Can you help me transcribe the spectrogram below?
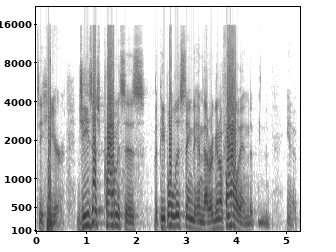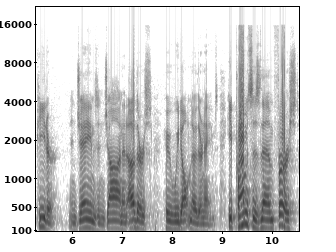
to hear. Jesus promises the people listening to him that are going to follow him, the, you know, Peter and James and John and others who we don't know their names. He promises them first,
